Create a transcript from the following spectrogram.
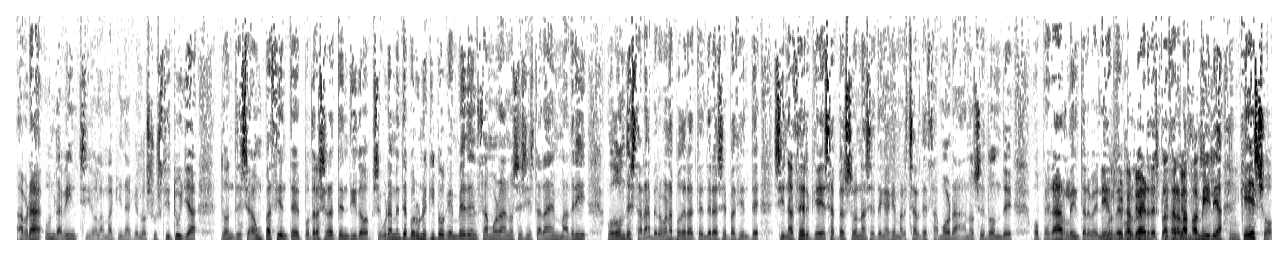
habrá un Da Vinci o la máquina que lo sustituya donde a un paciente podrá ser atendido seguramente por un equipo que en vez de en Zamora no sé si estará en Madrid o dónde estará, pero van a poder atender a ese paciente sin hacer que esa persona se tenga que marchar de Zamora a no sé dónde, operarle, intervenirle, pues volver, desplazar a la familia, que eso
